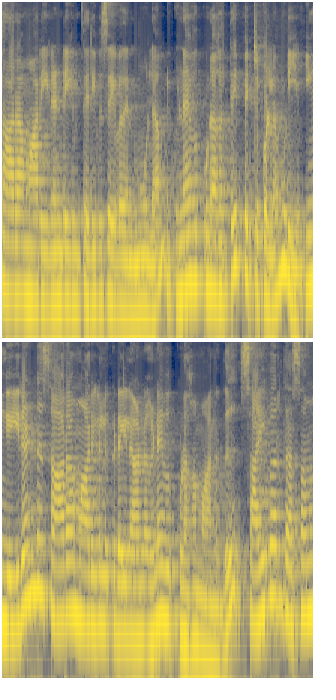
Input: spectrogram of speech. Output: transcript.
சாரா மாறி இரண்டையும் தெரிவு செய்வதன் மூலம் இணைவு குணகத்தை பெற்றுக்கொள்ள முடியும். இங்கு இரண்டு சாரா மாறிகளுக்கு இடையிலான இணைவு குணகமானது சைவர் தசம்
